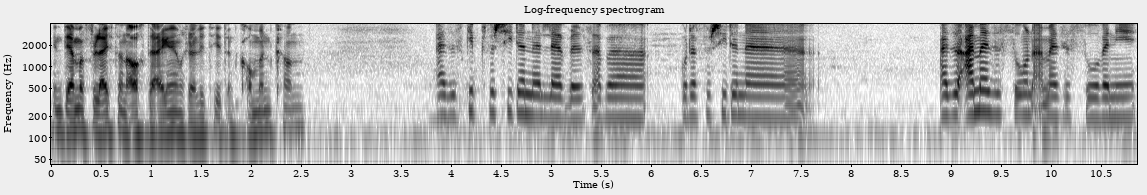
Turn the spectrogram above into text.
in der man vielleicht dann auch der eigenen Realität entkommen kann? Also es gibt verschiedene Levels, aber oder verschiedene. Also einmal ist es so und einmal ist es so, wenn ich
